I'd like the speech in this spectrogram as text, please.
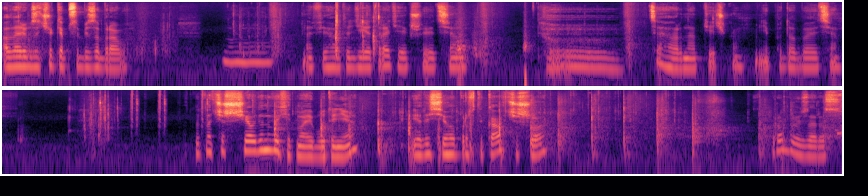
Але рюкзачок я б собі забрав. Ну, нафіга тоді є третя, якщо є ця. Це гарна аптечка, мені подобається. Тут наче ще один вихід має бути, ні? Я десь його провтикав чи що? Спробую зараз.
